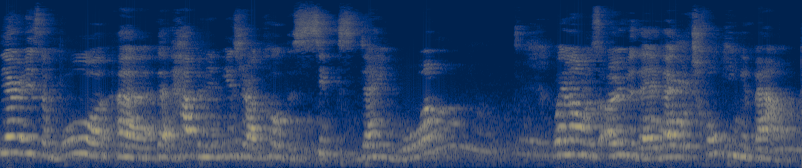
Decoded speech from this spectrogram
there is a war uh, that happened in Israel called the Six Day War? When I was over there, they were talking about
